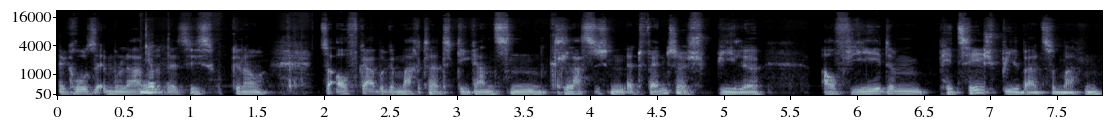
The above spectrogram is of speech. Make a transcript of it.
der große Emulator, ja. der sich genau zur Aufgabe gemacht hat, die ganzen klassischen Adventure-Spiele auf jedem PC spielbar zu machen,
